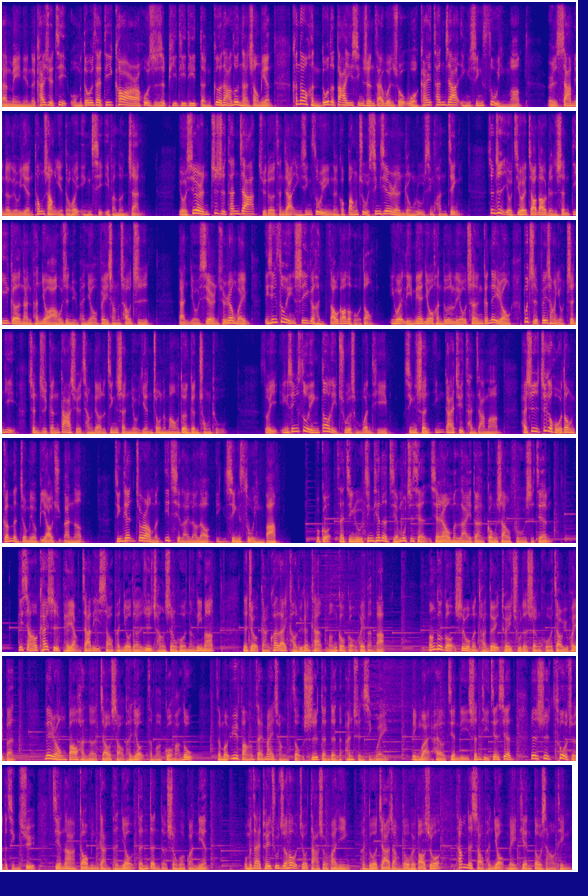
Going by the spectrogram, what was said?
但每年的开学季，我们都会在 d c a r 或者是 PTT 等各大论坛上面看到很多的大一新生在问说：“我该参加迎新宿营吗？”而下面的留言通常也都会引起一番论战。有些人支持参加，觉得参加迎新宿营能够帮助新鲜人融入新环境，甚至有机会交到人生第一个男朋友啊，或是女朋友，非常的超值。但有些人却认为迎新宿营是一个很糟糕的活动。因为里面有很多的流程跟内容，不止非常有争议，甚至跟大学强调的精神有严重的矛盾跟冲突。所以，迎新宿营到底出了什么问题？新生应该去参加吗？还是这个活动根本就没有必要举办呢？今天就让我们一起来聊聊迎新宿营吧。不过，在进入今天的节目之前，先让我们来一段工商服务时间。你想要开始培养家里小朋友的日常生活能力吗？那就赶快来考虑看看芒狗狗绘本吧。芒狗狗是我们团队推出的生活教育绘本，内容包含了教小朋友怎么过马路、怎么预防在卖场走失等等的安全行为。另外，还有建立身体界限、认识挫折的情绪、接纳高敏感朋友等等的生活观念。我们在推出之后就大受欢迎，很多家长都回报说，他们的小朋友每天都想要听。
